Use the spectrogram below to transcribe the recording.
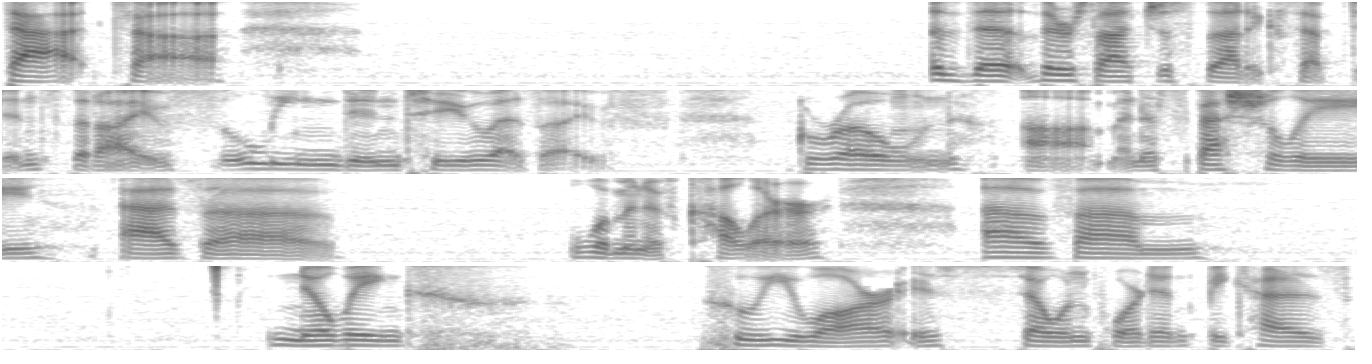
that uh the, there's that just that acceptance that I've leaned into as I've grown, um, and especially as a woman of color, of um, knowing who you are is so important because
